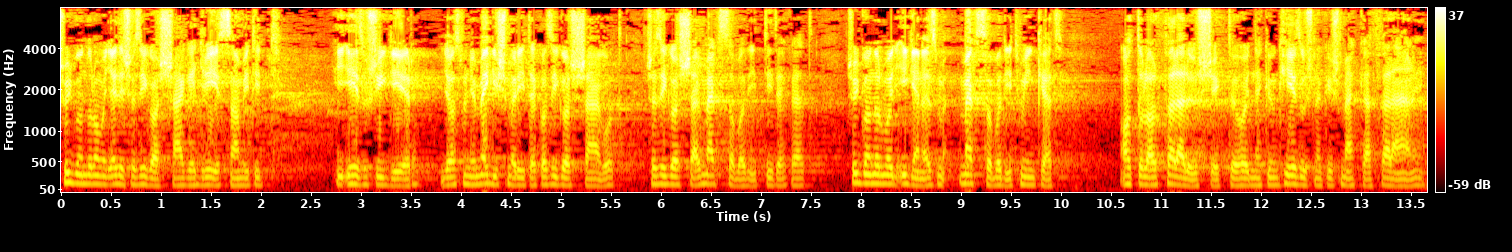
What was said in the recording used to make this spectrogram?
És úgy gondolom, hogy ez is az igazság egy része, amit itt Jézus ígér. Ugye azt mondja, megismeritek az igazságot, és az igazság megszabadít titeket. És úgy gondolom, hogy igen, ez megszabadít minket attól a felelősségtől, hogy nekünk Jézusnak is meg kell felelni.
